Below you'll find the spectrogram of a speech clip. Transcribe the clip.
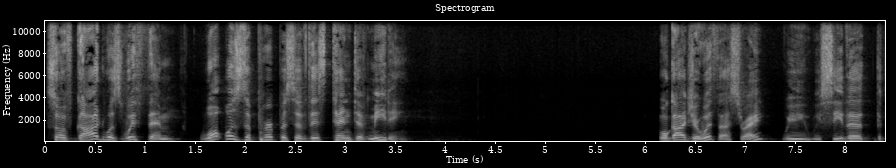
So if God was with them, what was the purpose of this tent of meeting? Well, God, you're with us, right? We, we see the, the,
